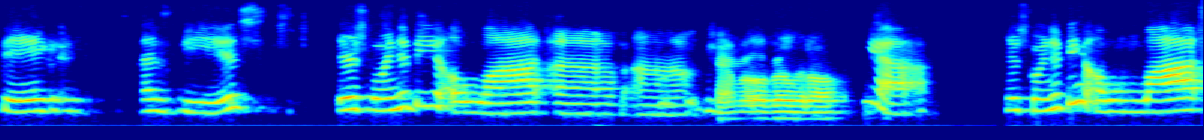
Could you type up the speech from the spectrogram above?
big as these, there's going to be a lot of, um, Camera over a little. yeah, there's going to be a lot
